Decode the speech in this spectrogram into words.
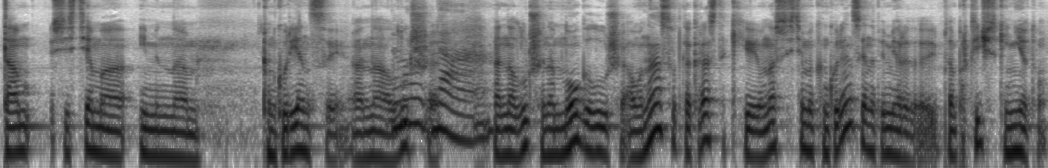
там система именно конкуренции, она ну лучше, ну, да. она лучше, намного лучше. А у нас вот как раз-таки, у нас системы конкуренции, например, э, там практически нету.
